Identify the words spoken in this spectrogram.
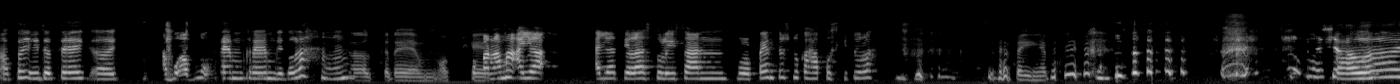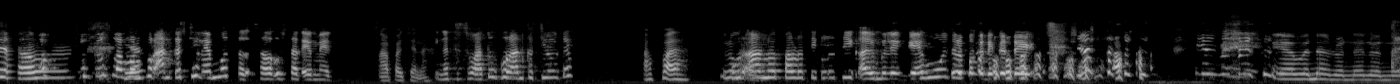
Apa itu teh? Eh, abu-abu krem krem gitulah. Hmm. oh, krem oke. Pokoknya mah aya aya tilas tulisan pulpen terus nu hapus gitulah. Si teteh ingat masya Allah ya Allah terus lamun Quran kecil emot tuh sahur Ustad Emed apa cina ingat sesuatu Quran kecil teh apa Lupa. Quran we palutik-lutik aya milik gehu terus gede-gede Iya benar benar benar.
